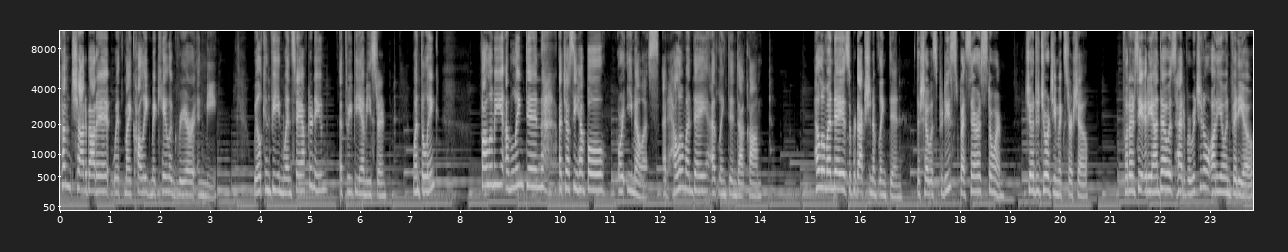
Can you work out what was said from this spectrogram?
Come chat about it with my colleague Michaela Greer and me. We'll convene Wednesday afternoon at 3 p.m. Eastern. Want the link? Follow me on LinkedIn at Jessi Hempel or email us at hellomonday at linkedin.com. Hello Monday is a production of LinkedIn. The show is produced by Sarah Storm. Joe DeGiorgi mixed our show. Florencia Iriondo is head of original audio and video.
